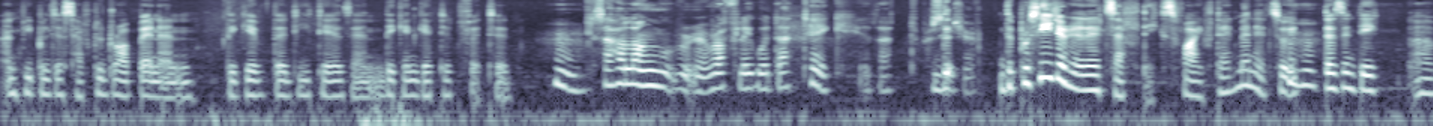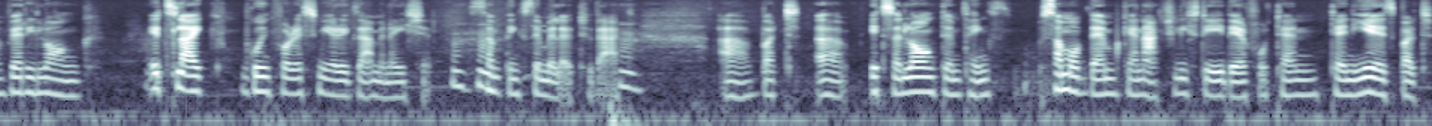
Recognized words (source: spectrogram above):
and people just have to drop in and they give the details and they can get it fitted. Hmm. So, how long r- roughly would that take? That procedure? The, the, procedure in itself takes five ten minutes, so mm-hmm. it doesn't take uh, very long. It's like going for a smear examination, something similar to that. Uh, but uh, it's a long term thing. Some of them can actually stay there for 10, 10 years, but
